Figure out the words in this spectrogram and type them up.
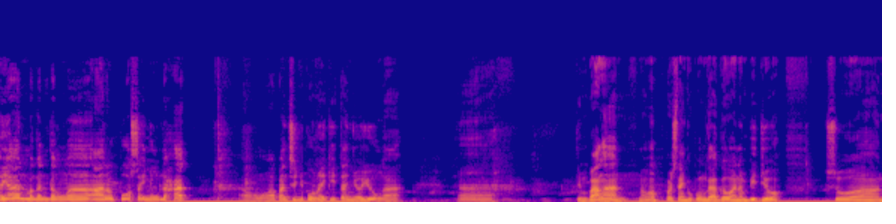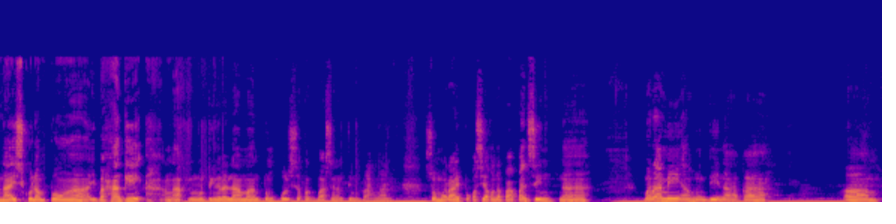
Ayan, magandang uh, araw po sa inyong lahat. Uh, mapapansin nyo po, nakikita nyo yung uh, uh, timbangan. No? First time ko pong gagawa ng video. So, uh, nais ko lang pong uh, ibahagi ang aking munting nalalaman tungkol sa pagbasa ng timbangan. So, marami po kasi ako napapansin na marami ang hindi nakaka um,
